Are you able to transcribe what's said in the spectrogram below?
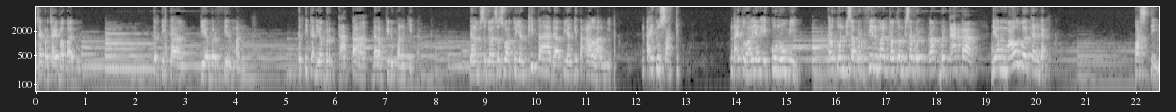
Saya percaya Bapak Ibu, ketika dia berfirman, ketika dia berkata dalam kehidupan kita, dalam segala sesuatu yang kita hadapi, yang kita alami, entah itu sakit, entah itu hal yang ekonomi, kalau Tuhan bisa berfirman, kalau Tuhan bisa ber, berkata, dia mau berkehendak, pasti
